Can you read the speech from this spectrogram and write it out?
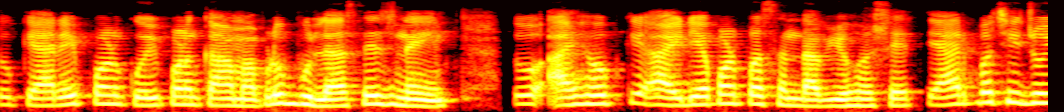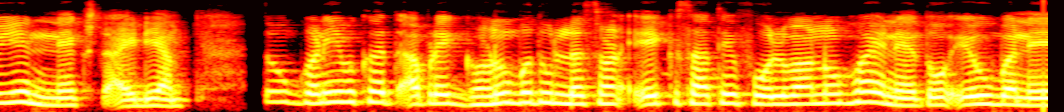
તો ક્યારેય પણ કોઈ પણ કામ આપણું ભૂલાશે જ નહીં. તો આઈ હોપ કે આઈડિયા પણ પસંદ આવ્યો હશે. ત્યાર પછી જોઈએ નેક્સ્ટ આઈડિયા તો ઘણી વખત આપણે ઘણું બધું લસણ એકસાથે ફોલવાનું હોય ને તો એવું બને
